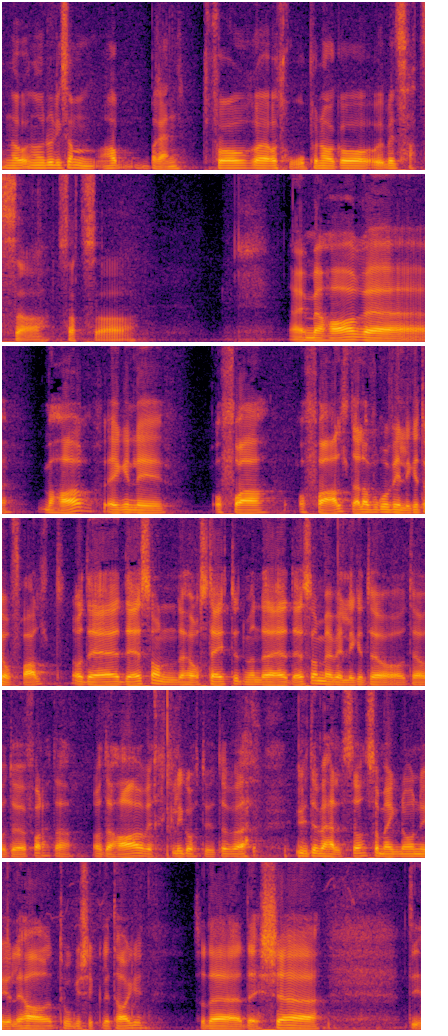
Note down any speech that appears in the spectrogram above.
når, når, du liksom har brent for uh, å tro på noe og vil satse? satse? Nei, vi har, eh, vi har egentlig ofra alt, eller vært villige til å ofre alt. Og det, det, er sånn, det høres teit ut, men det er det som er villige til å, til å, dø for dette. her. Og det har virkelig gått utover, utover helsa, som jeg nå nylig har tatt skikkelig tak i. Så det, det er ikke de,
